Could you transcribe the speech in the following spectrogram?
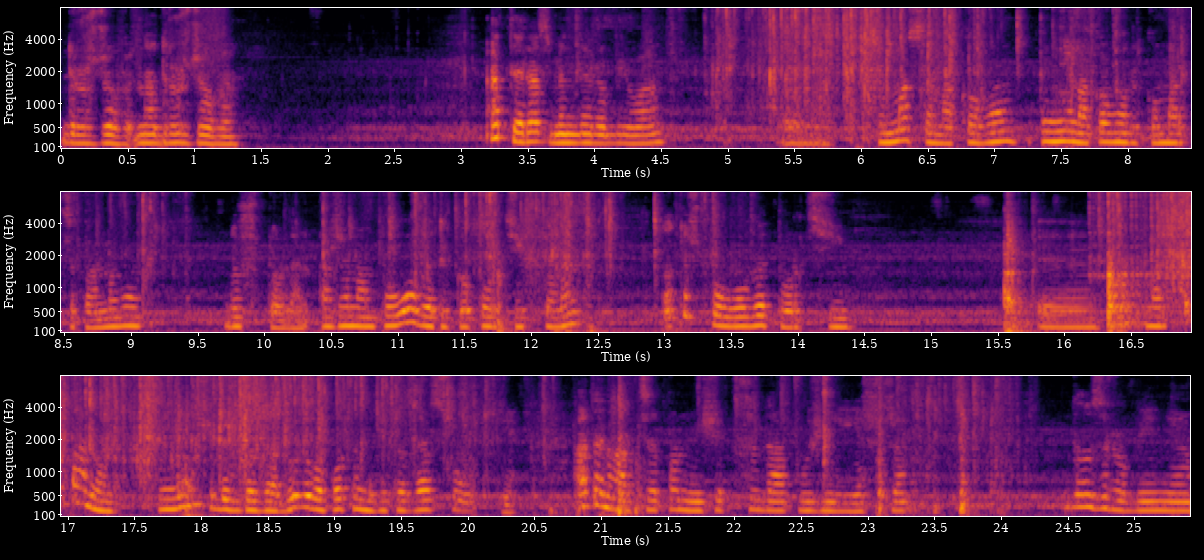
drożdżowy, na drożdżowe. A teraz będę robiła masę makową, nie makową, tylko marcepanową do sztolen. A że mam połowę tylko porcji sztolen, to też połowę porcji yy, marcepanu. Nie musi być go za dużo, bo potem będzie to za słodkie. A ten marcepan mi się przyda później jeszcze do zrobienia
